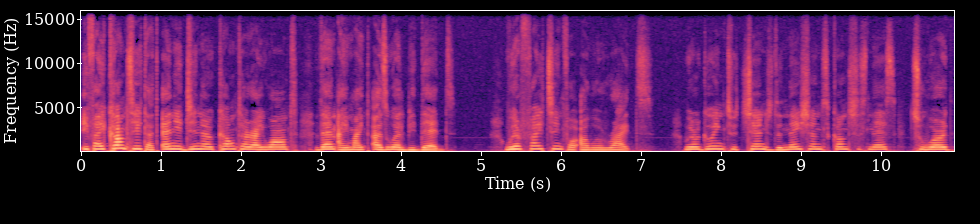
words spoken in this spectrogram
If I can't sit at any dinner counter I want, then I might as well be dead. We're fighting for our rights. We are going to change the nation's consciousness toward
